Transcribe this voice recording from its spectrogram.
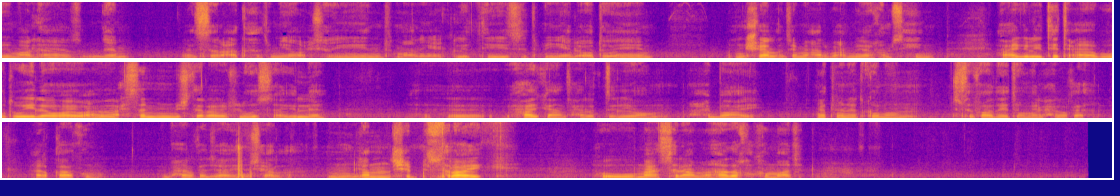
P مالها دم. السرعة ثلاثمية وعشرين ثمانية agility ستمية ال auto aim إن شاء الله جمع أربعمية وخمسين. راح يقول لي تتعب وطويلة وهاي احسن من مشترى الفلوس أقول له. أه هاي كانت حلقتي اليوم. احبائي أتمنى تكونون استفاديتم من الحلقة. ألقاكم بحلقة جاية إن شاء الله. من جن شيب سترايك ومع السلامة. هذا أخوكم ماجد.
